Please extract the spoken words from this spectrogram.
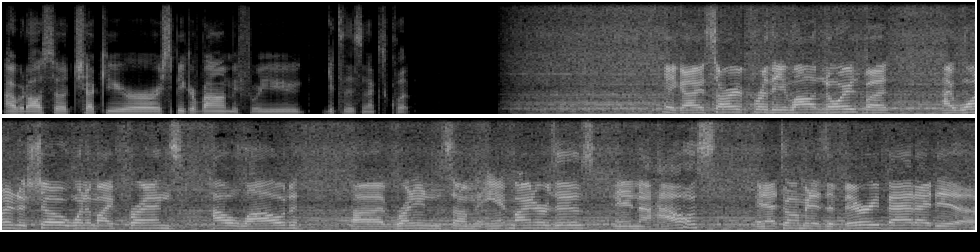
I would also check your speaker volume before you get to this next clip. Hey guys, sorry for the loud noise, but I wanted to show one of my friends how loud uh, running some Antminers is in a house, and I told him it is a very bad idea.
